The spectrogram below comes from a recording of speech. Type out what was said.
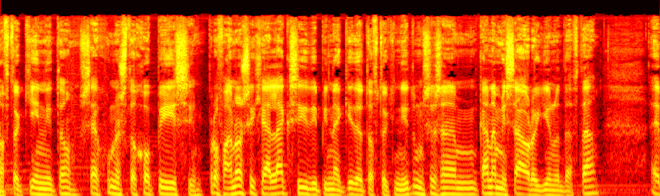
αυτοκίνητο, σε έχουν στοχοποιήσει. Προφανώς έχει αλλάξει ήδη η πινακίδα του αυτοκινήτου, σε κάνα μισάωρο γίνονται αυτά. Ε,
